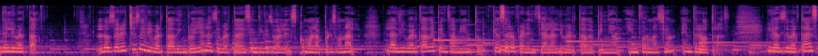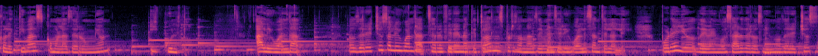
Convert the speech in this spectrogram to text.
De libertad. Los derechos de libertad incluyen las libertades individuales como la personal, la libertad de pensamiento, que hace referencia a la libertad de opinión e información, entre otras, y las libertades colectivas como las de reunión y culto. A la igualdad. Los derechos a la igualdad se refieren a que todas las personas deben ser iguales ante la ley, por ello deben gozar de los mismos derechos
